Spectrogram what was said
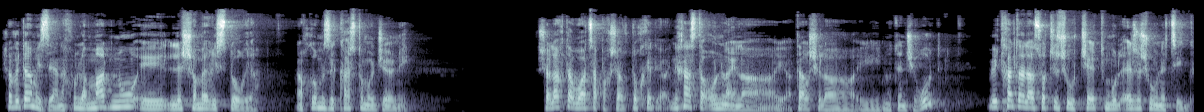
עכשיו יותר מזה, אנחנו למדנו אה, לשמר היסטוריה, אנחנו קוראים לזה customer journey. שלחת וואטסאפ עכשיו, תוך כדי, נכנסת אונליין לאתר של הנותן שירות, והתחלת לעשות איזשהו צ'אט מול איזשהו נציג.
